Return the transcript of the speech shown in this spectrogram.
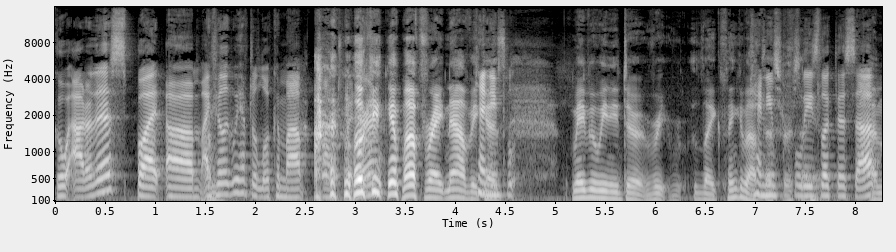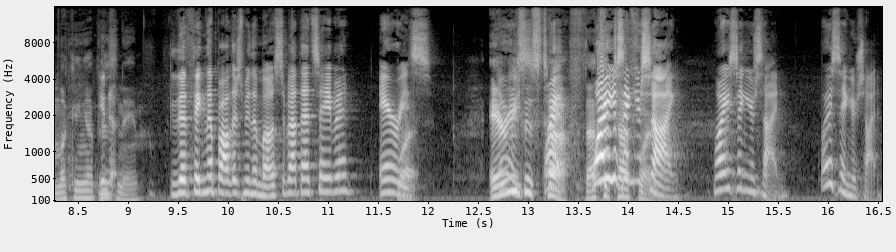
go out of this, but um, I feel like we have to look him up on I'm Twitter. looking him up right now because pl- maybe we need to re- like think about can you this for a please look this up? I'm looking up You his know- name. The thing that bothers me the most about that statement, Aries. Aries, is Why- tough. That's why are you saying your sign? Why are you saying your sign? Why are you saying your sign?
